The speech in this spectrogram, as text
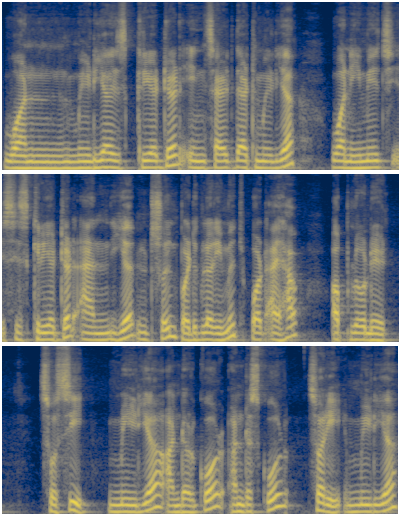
one media is created. Inside that media one image is created and here it's showing particular image what i have uploaded so see media underscore underscore sorry media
